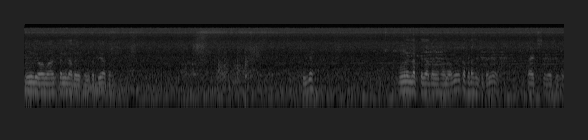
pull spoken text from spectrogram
उंगली और मार करने ज़्यादा निशान कर दिया था ठीक है? उंगली लग के ज़्यादा निशान हो गया कपड़ा से चिपक टाइट से वैसे तो।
